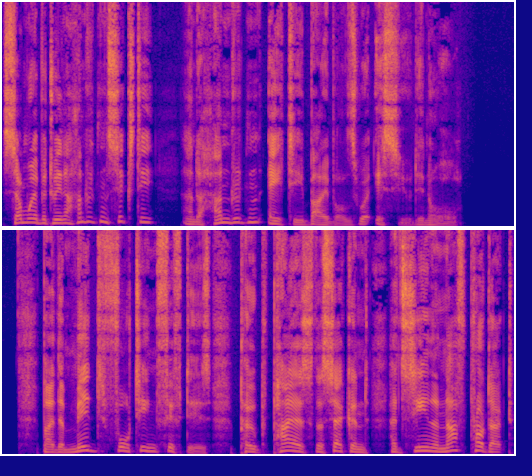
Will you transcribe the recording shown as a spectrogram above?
Somewhere between 160 and 180 Bibles were issued in all. By the mid 1450s, Pope Pius II had seen enough product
